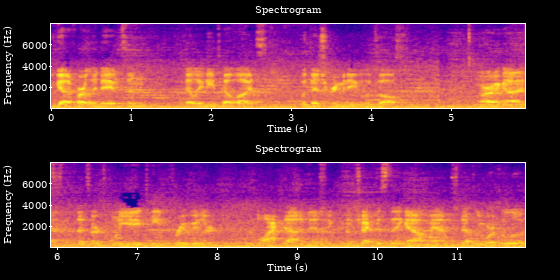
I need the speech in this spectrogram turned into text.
you got Harley Davidson LED tail lights with that Screaming Eagle exhaust. All right guys, that's our 2018 freewheeler, blacked out edition. Come check this thing out, man. It's definitely worth a look.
